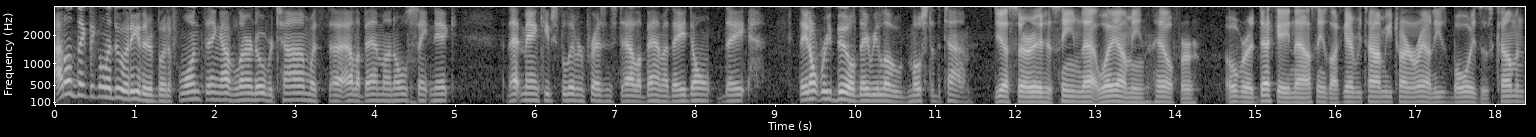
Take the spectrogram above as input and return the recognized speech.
I don't think they're going to do it either, but if one thing I've learned over time with uh, Alabama and old Saint Nick, that man keeps delivering presents to Alabama. They don't they they don't rebuild, they reload most of the time. Yes, sir. It has seemed that way. I mean, hell, for over a decade now, it seems like every time you turn around, these boys is coming.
